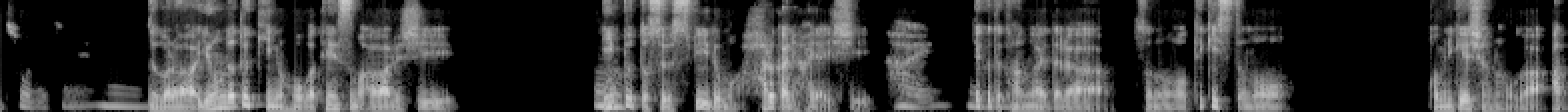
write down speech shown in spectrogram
ん、そうですね。うん、だから、読んだ時の方が点数も上がるし、インプットするスピードもはるかに速いし、はい。ってこと考えたら、そのテキストのコミュニケーションの方が圧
